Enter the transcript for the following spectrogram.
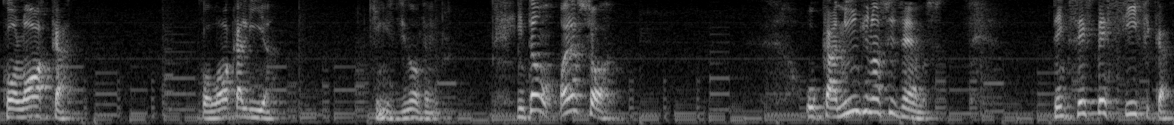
Coloca. Coloca ali, ó. 15 de novembro. Então, olha só. O caminho que nós fizemos tem que ser específica.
